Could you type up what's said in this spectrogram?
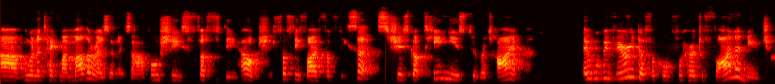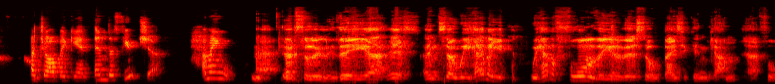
um, I'm going to take my mother as an example. She's 50, how old is she? 55, 56. She's got 10 years to retirement. It will be very difficult for her to find a new job, a job again in the future. I mean, uh, absolutely. The uh, yes, and so we have a we have a form of a universal basic income uh, for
